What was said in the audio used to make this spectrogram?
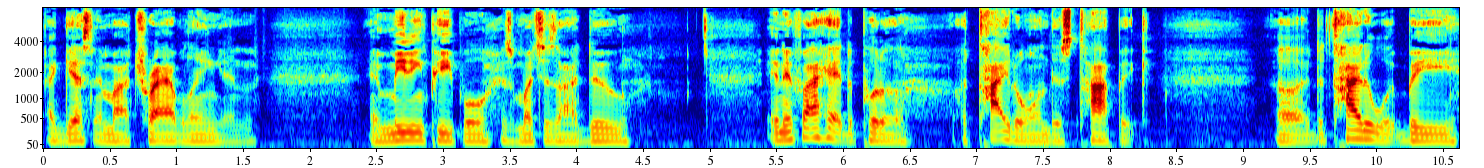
I guess in my traveling and and meeting people as much as I do, and if I had to put a, a title on this topic, uh, the title would be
